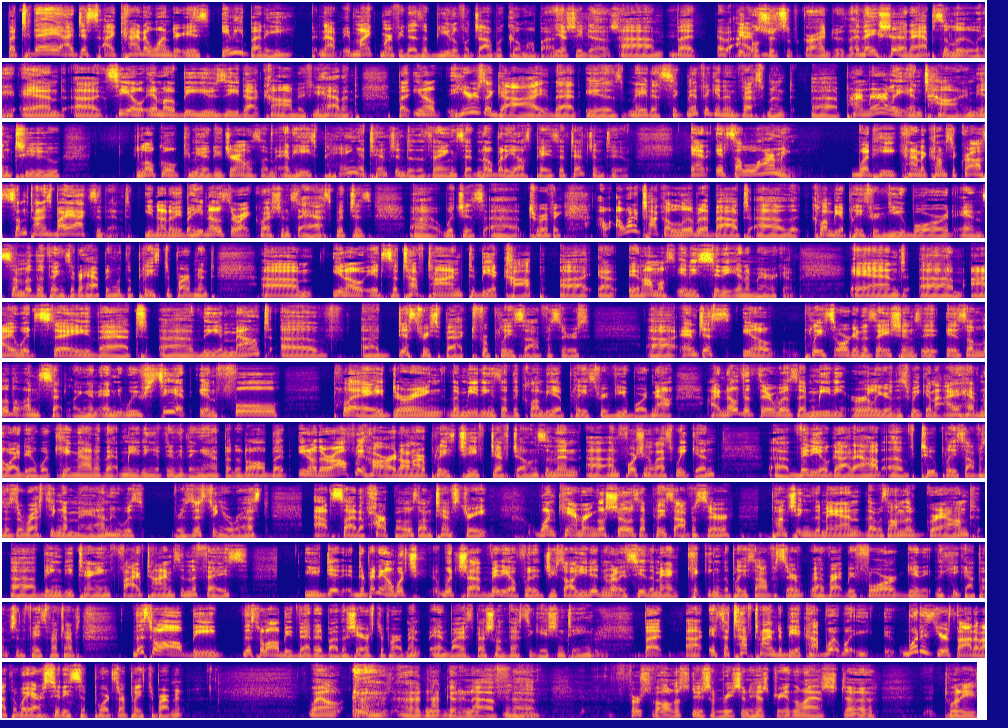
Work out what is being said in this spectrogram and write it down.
But today, I just I kind of wonder: is anybody now? Mike Murphy does a beautiful job with Como Buzz. Yes, he does. Um, but uh, People I- should subscribe to that. they should absolutely, and uh, c o m o b u z dot com if you haven't. But you know, here's a guy that is made a significant investment, uh, primarily in time, into local community journalism, and he's paying attention to the things that nobody else pays attention to, and it's alarming what he kind of comes across sometimes by accident. You know what I mean? But he knows the right questions to ask, which is, uh, which is, uh, terrific. I, I want to talk a little bit about, uh, the Columbia Police Review Board and some of the things that are happening with the police department. Um, you know, it's a tough time to be a cop, uh, in almost any city in America. And, um, I would say that, uh, the amount of, uh, disrespect for police officers, uh, and just you know police organizations is, a little unsettling, and and we see it in full play during the meetings of the Columbia Police Review Board. Now, I know that there was a meeting earlier this week, and I have no idea what came out of that meeting, if anything happened at all. But you know, they're awfully hard on our police chief, Geoff Jones, and then uh, unfortunately last weekend, uh, video got out of two police officers arresting a man who was resisting arrest outside of Harpo's on 10th Street. One camera angle shows a police officer punching the man that was on the ground, uh, being detained five times in the face. You did, depending on which which uh, video footage you saw, you didn't really see the man kicking the police officer uh, right before getting he got punched in the face five times. This will all be this will all be vetted by the sheriff's department and by a special investigation team. But uh, it's a tough time to be a cop. What, what what is your thought about the way our city supports our police department? Well, uh, not good enough. Uh, first of all, let's do some recent history in the last uh, 20,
